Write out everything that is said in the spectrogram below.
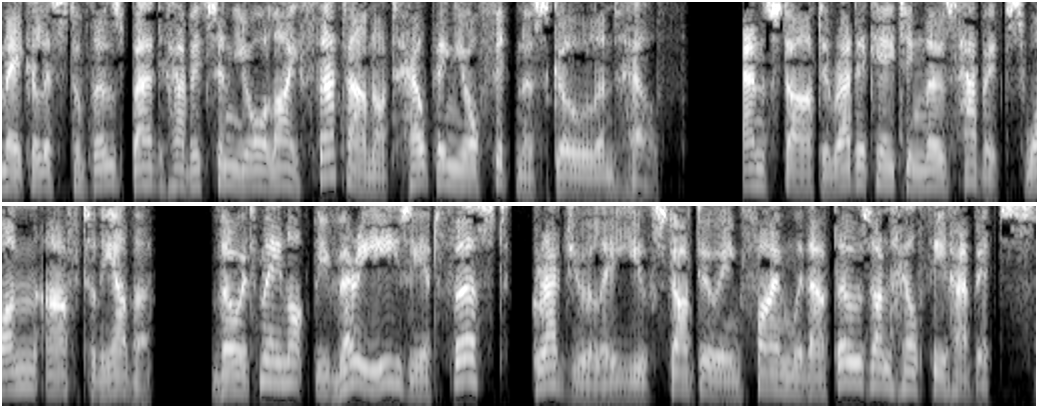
Make a list of those bad habits in your life that are not helping your fitness goal and health. And start eradicating those habits one after the other. Though it may not be very easy at first, gradually you start doing fine without those unhealthy habits.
